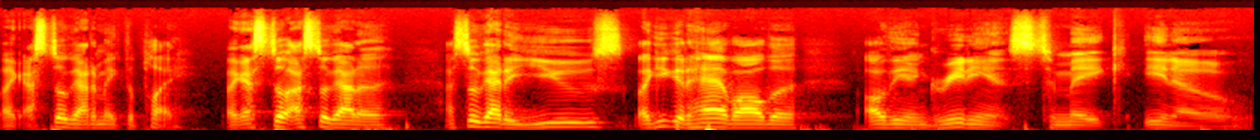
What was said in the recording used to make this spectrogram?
like I still got to make the play. Like I still, I still gotta, I still gotta use. Like you could have all the, all the ingredients to make, you know,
